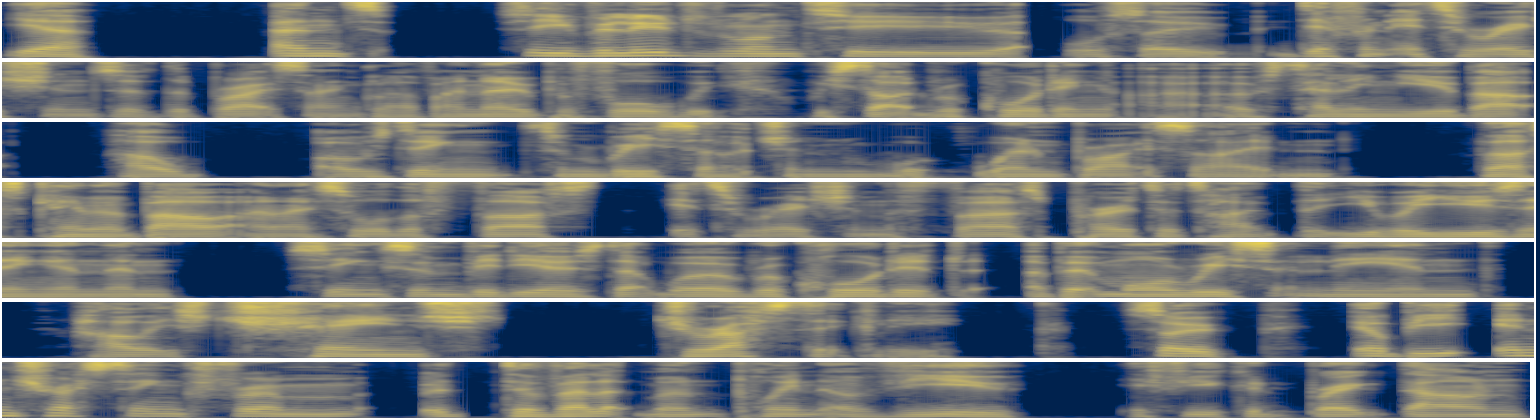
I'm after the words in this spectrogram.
Yeah. And so you've alluded on to also different iterations of the BrightSign glove. I know before we, we started recording, I I was telling you about how I was doing some research and w- when BrightSign first came about, and I saw the first iteration, the first prototype that you were using, and then seeing some videos that were recorded a bit more recently and how it's changed drastically. So it'll be interesting from a development point of view if you could break down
